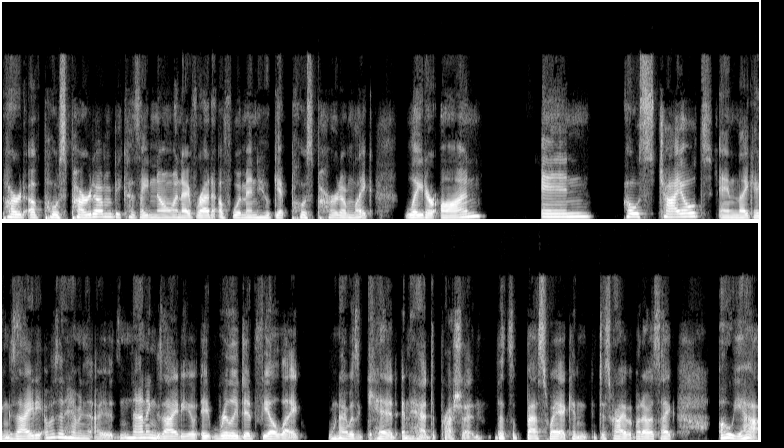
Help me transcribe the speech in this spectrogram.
part of postpartum because I know and I've read of women who get postpartum like later on in post child and like anxiety. I wasn't having not anxiety. It really did feel like when I was a kid and had depression. That's the best way I can describe it. But I was like, oh yeah,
